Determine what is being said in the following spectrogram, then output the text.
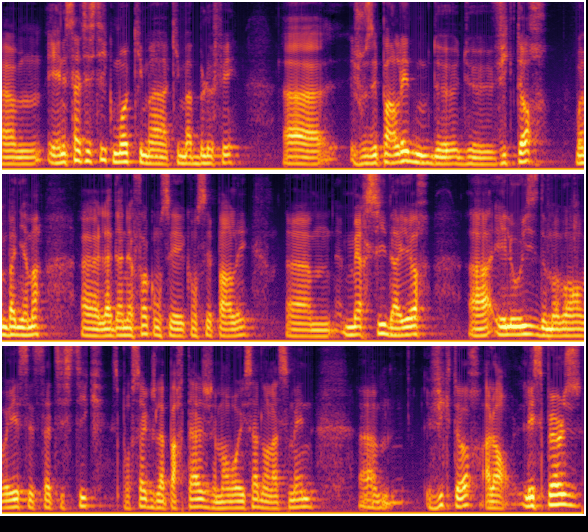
Euh, et il y a une statistique, moi, qui m'a bluffé. je vous ai parlé de, de, Victor Wembanyama la dernière fois qu'on s'est parlé. merci d'ailleurs à Héloïse de m'avoir envoyé cette statistique. C'est pour ça que je la partage. Elle m'a envoyé ça dans la semaine. Victor, alors les Spurs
